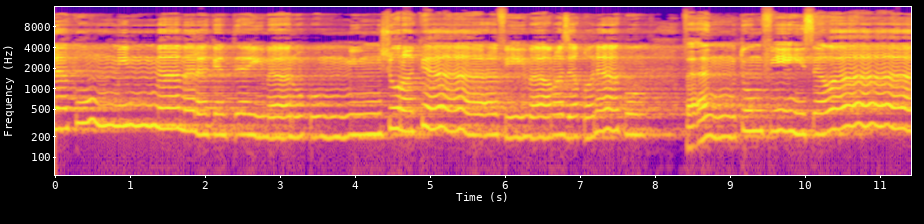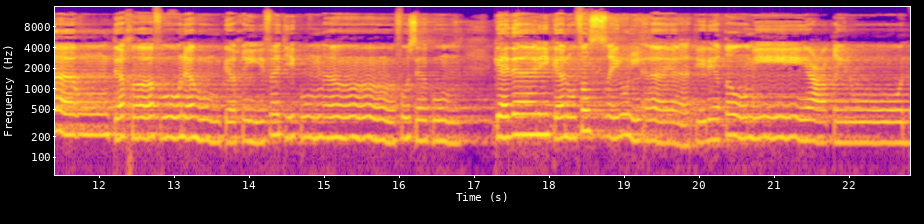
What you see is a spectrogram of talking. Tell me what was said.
لكم مما ملكت أيمانكم من شركاء فيما رزقناكم فأنتم فيه سواء تخافونهم كخيفتكم أنفسكم كذلك نفصل الآيات لقوم يعقلون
